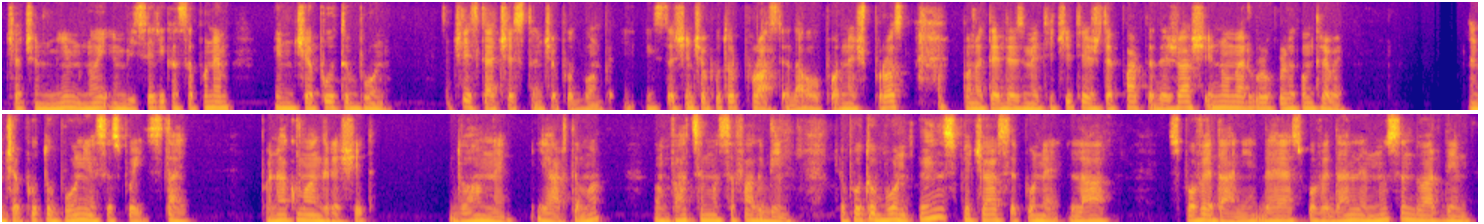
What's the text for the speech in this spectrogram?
ceea ce numim noi în biserică, să punem început bun. Ce este acest început bun? Păi, există și începuturi proaste, da? O pornești prost, până te dezmeticit, ești departe deja și nu merg lucrurile cum trebuie. Începutul bun e să spui, stai, până acum am greșit, Doamne, iartă-mă, învață-mă să fac bine. Începutul bun, în special, se pune la spovedanie, de aia spovedaniile nu sunt doar din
